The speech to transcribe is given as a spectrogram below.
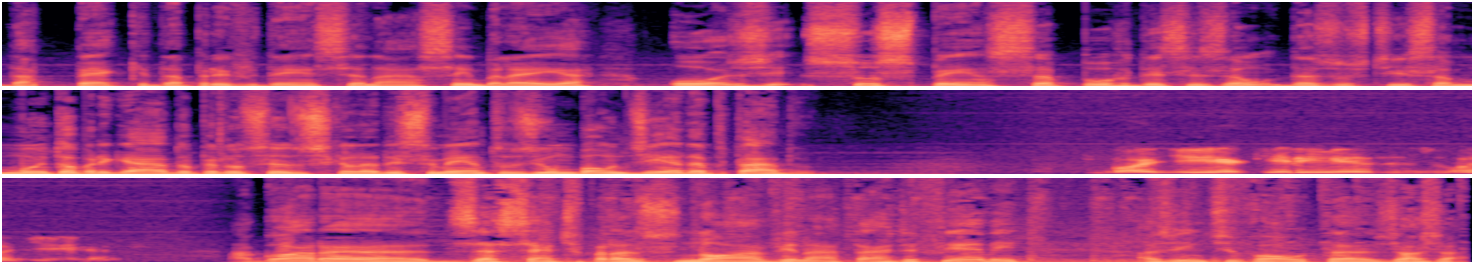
da PEC da Previdência na Assembleia, hoje suspensa por decisão da Justiça. Muito obrigado pelos seus esclarecimentos e um bom dia, deputado. Bom dia, queridos. Bom dia. Agora, 17 para as 9 na tarde FM, a gente volta já já.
